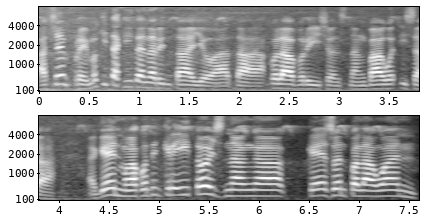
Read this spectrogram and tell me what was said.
At syempre, magkita-kita na rin tayo at ah, collaborations ng bawat isa. Again, mga content creators ng ah, Quezon, Palawan,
